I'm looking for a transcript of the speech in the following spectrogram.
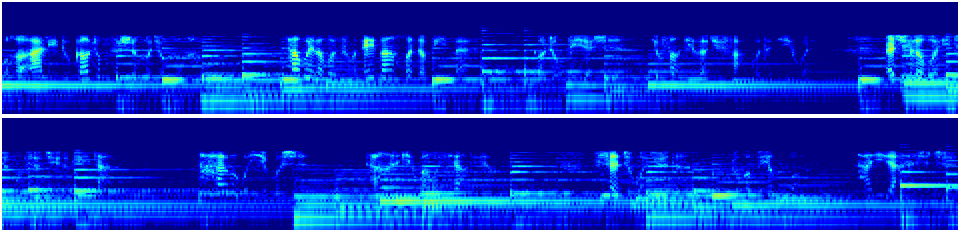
我和阿丽读高中的时候就很好，他为了我从 A 班混到 B 班，高中毕业时就放弃了去法国的机会，而去了我一直梦想去的 K 大。他还为我写过诗，他很喜欢我笑的样子，甚至我觉得如果没有我，他依然还是直的。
